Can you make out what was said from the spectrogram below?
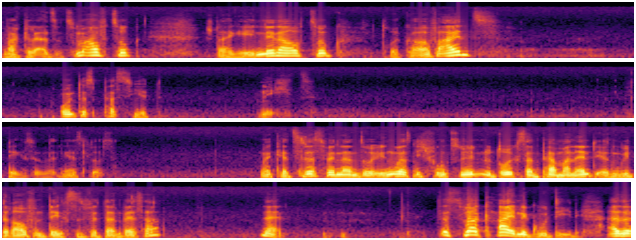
Wackel also zum Aufzug, steige in den Aufzug, drücke auf 1, und es passiert nichts. Ich denke so, was ist denn jetzt los? Und kennst du das, wenn dann so irgendwas nicht funktioniert und du drückst dann permanent irgendwie drauf und denkst, es wird dann besser? Nein. Das war keine gute Idee. Also,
